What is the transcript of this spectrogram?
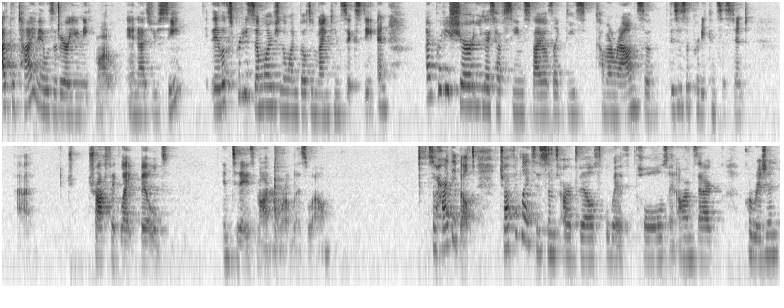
at the time it was a very unique model. And as you see, it looks pretty similar to the one built in 1960. And I'm pretty sure you guys have seen styles like these come around. So this is a pretty consistent uh, traffic light build in today's modern world as well. So how are they built? Traffic light systems are built with poles and arms that are corrosion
